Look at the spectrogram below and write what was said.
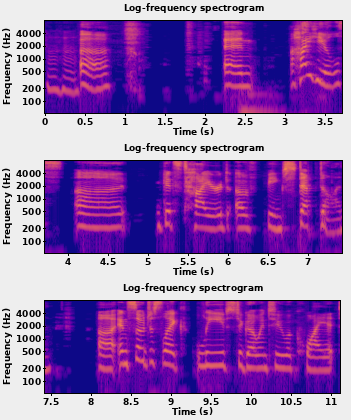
hmm Uh, and High Heels uh, gets tired of being stepped on, uh, and so just like leaves to go into a quiet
